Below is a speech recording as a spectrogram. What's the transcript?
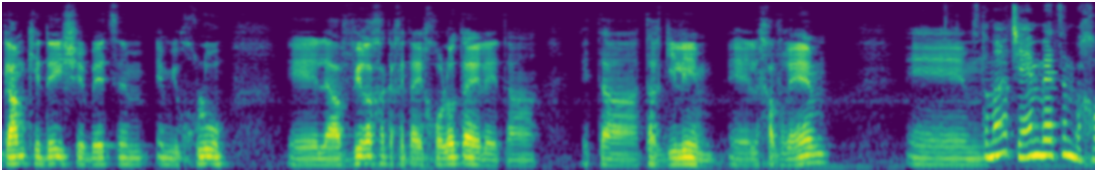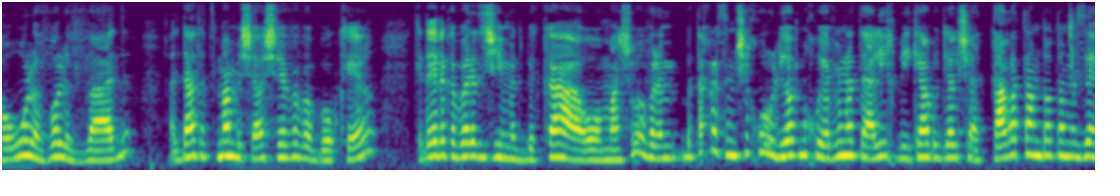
גם כדי שבעצם הם יוכלו להעביר אחר כך את היכולות האלה, את, ה, את התרגילים לחבריהם. אמ, זאת אומרת שהם בעצם בחרו לבוא לבד, על דעת עצמם בשעה שבע בבוקר, כדי לקבל איזושהי מדבקה או משהו, אבל הם בתכלס המשיכו להיות מחויבים לתהליך, בעיקר בגלל שאתה רתמת אותם לזה.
